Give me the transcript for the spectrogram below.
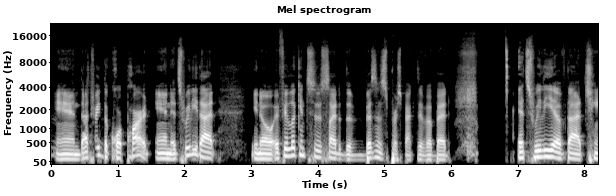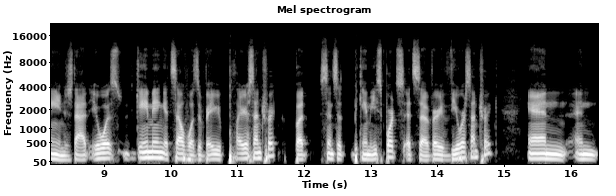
Mm-hmm. And that's really the core part. And it's really that, you know, if you look into the side of the business perspective a bit, it's really of that change that it was gaming itself was a very player centric, but since it became esports, it's a very viewer centric. And and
